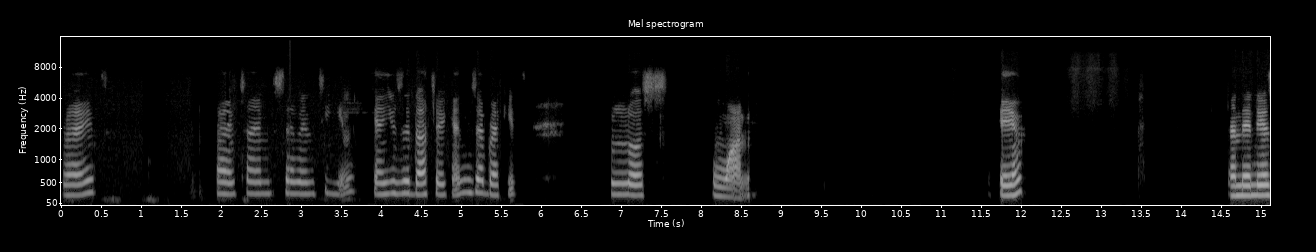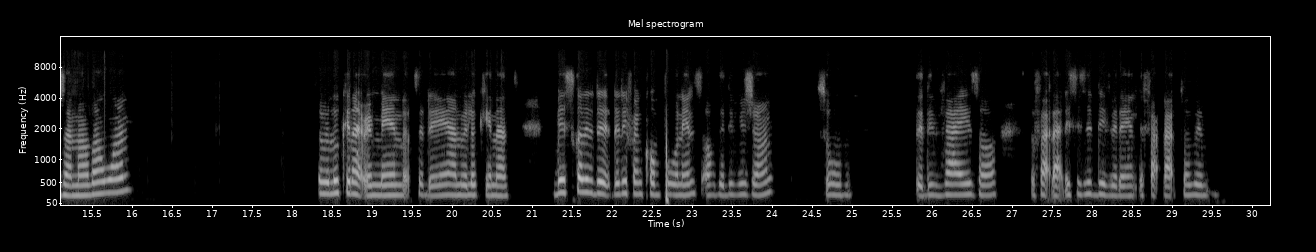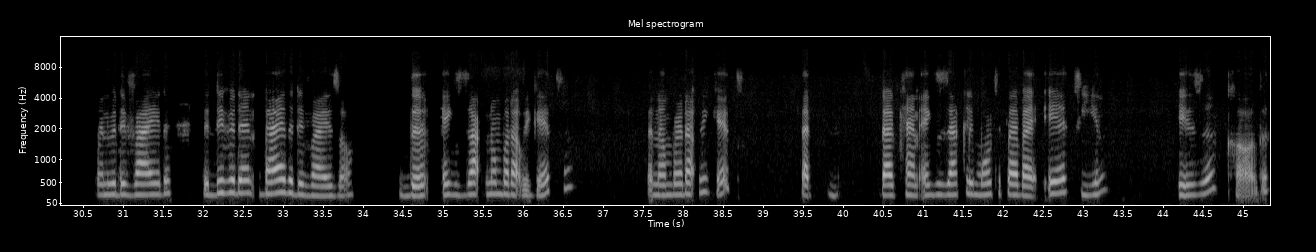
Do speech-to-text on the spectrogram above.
right? 5 times 17 can use a dot or you can use a bracket plus 1. Okay. And then there's another one. So we're looking at remainder today and we're looking at basically the, the different components of the division. So the divisor, the fact that this is a dividend, the fact that when we, divide the dividend by the divisor, the exact number that we get, the number that we get, that that can exactly multiply by 18 is called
